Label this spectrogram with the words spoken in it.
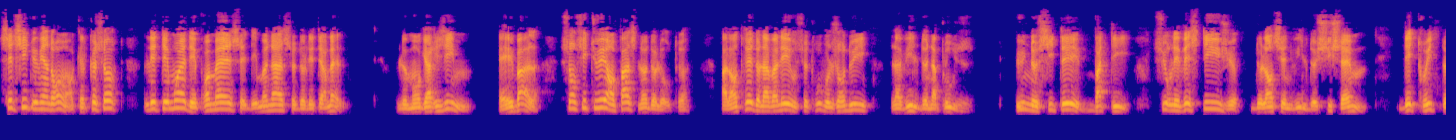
Celles-ci deviendront, en quelque sorte, les témoins des promesses et des menaces de l'Éternel. Le mont Garizim et Ebal sont situés en face l'un de l'autre, à l'entrée de la vallée où se trouve aujourd'hui la ville de Naplouse, une cité bâtie sur les vestiges de l'ancienne ville de Shichem, détruite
